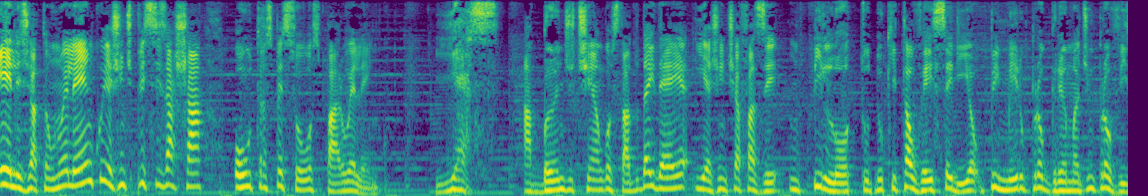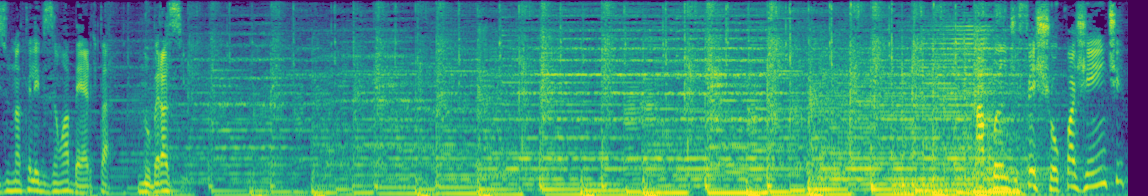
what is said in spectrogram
eles já estão no elenco e a gente precisa achar outras pessoas para o elenco. Yes! A Band tinha gostado da ideia e a gente ia fazer um piloto do que talvez seria o primeiro programa de improviso na televisão aberta no Brasil. Band fechou com a gente,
